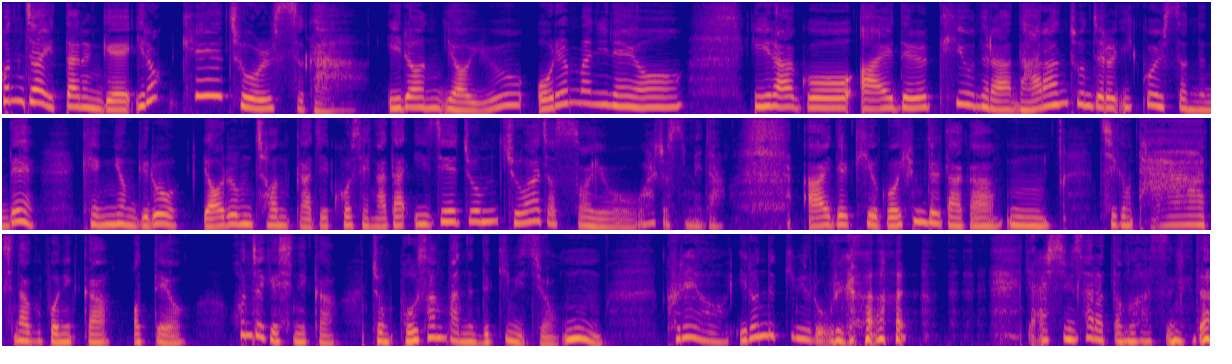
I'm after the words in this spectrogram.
혼자 있다는 게 이렇게 좋을 수가. 이런 여유 오랜만이네요. 일하고 아이들 키우느라 나란 존재를 잊고 있었는데 갱년기로 여름 전까지 고생하다 이제 좀 좋아졌어요. 하셨습니다. 아이들 키우고 힘들다가 음 지금 다 지나고 보니까 어때요? 혼자 계시니까 좀 보상받는 느낌이죠. 음, 그래요. 이런 느낌으로 우리가 열심히 살았던 것 같습니다.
